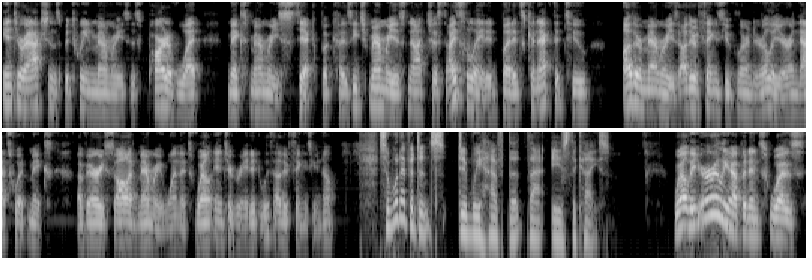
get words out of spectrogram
interactions between memories is part of what makes memories stick because each memory is not just isolated, but it's connected to other memories, other things you've learned earlier, and that's what makes a very solid memory, one that's well integrated with other things you know. So, what evidence did we have that that is the case? Well, the early evidence was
